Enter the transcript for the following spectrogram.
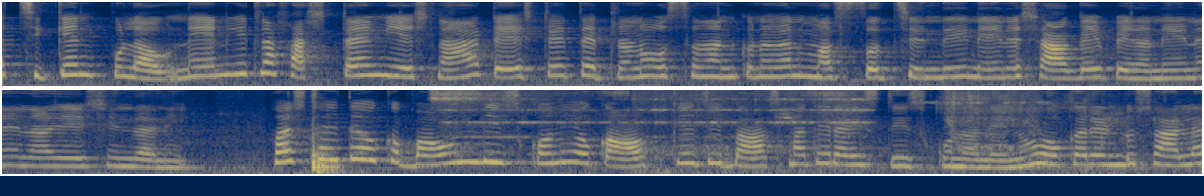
చికెన్ పులావ్. నేను ఇట్లా ఫస్ట్ టైం చేసిన టేస్ట్ అయితే ఎట్లనో వస్తుంది అనుకున్నా కానీ మస్తు వచ్చింది. నేనే షాక్ అయిపోయినా. నేనే నా చేసిందని. ఫస్ట్ అయితే ఒక బౌల్ తీసుకొని ఒక హాఫ్ కేజీ బాస్మతి రైస్ తీసుకున్నాను నేను. ఒక రెండు సార్లు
